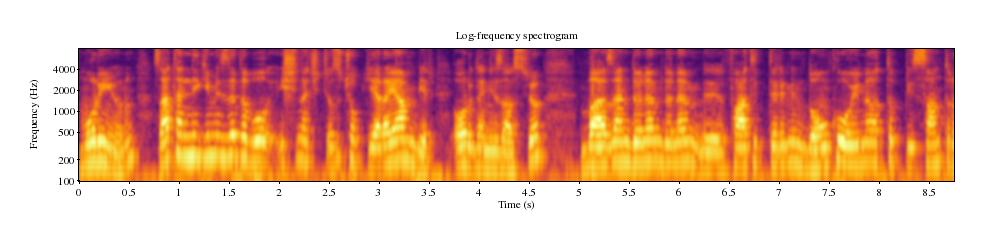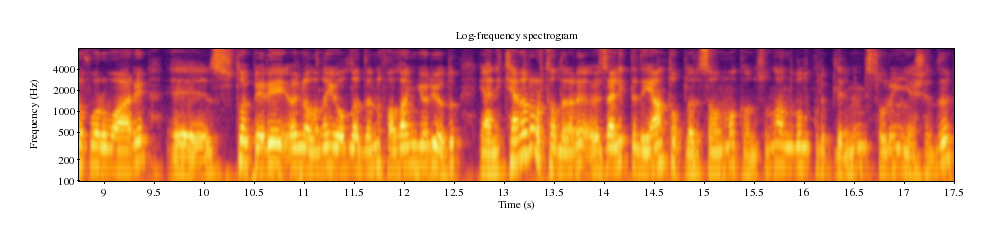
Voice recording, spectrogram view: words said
Mourinho'nun. Zaten ligimizde de bu işin açıkçası çok yarayan bir organizasyon. Bazen dönem dönem e, Fatih Terim'in donku oyuna atıp bir santrafor vari e, stoperi ön alana yolladığını falan görüyorduk. Yani kenar ortaları özellikle de yan topları savunma konusunda Anadolu kulüplerinin bir sorun yaşadığı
